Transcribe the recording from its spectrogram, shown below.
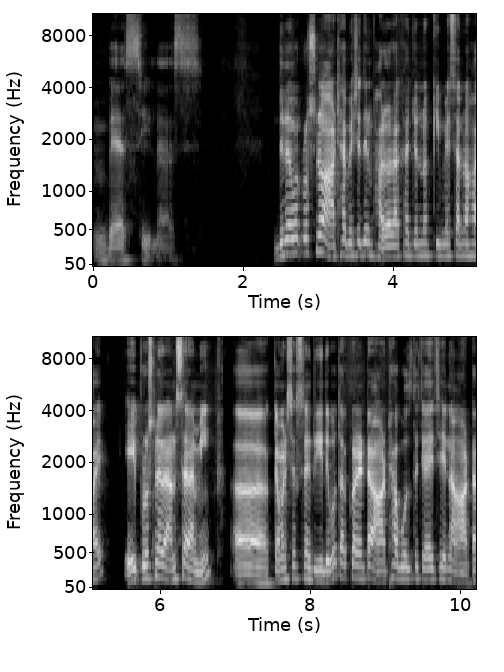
bacillus. দুই নম্বর প্রশ্ন, আঠা বেশি দিন ভালো রাখার জন্য কি মেশানো হয়? এই প্রশ্নের আনসার আমি কমেন্ট সেকশনে দিয়ে দেবো। তার কারণ এটা আঠা বলতে চাইছে না আটা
